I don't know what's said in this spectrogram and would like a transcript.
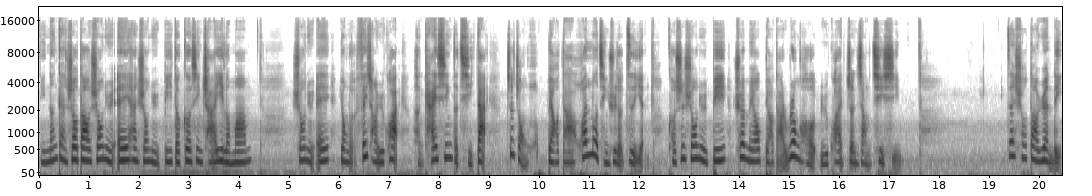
你能感受到修女 A 和修女 B 的个性差异了吗？修女 A 用了非常愉快、很开心的期待这种表达欢乐情绪的字眼。可是修女 B 却没有表达任何愉快正向的气息。在修道院里，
